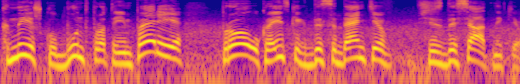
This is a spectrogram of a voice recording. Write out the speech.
книжку Бунт проти імперії про українських дисидентів-шістдесятників.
